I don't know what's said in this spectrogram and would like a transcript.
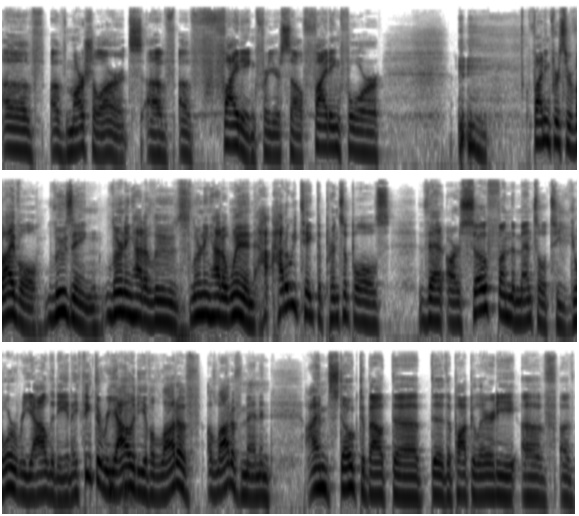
of of martial arts of of fighting for yourself, fighting for fighting for survival, losing, learning how to lose, learning how to win. How, how do we take the principles that are so fundamental to your reality? And I think the mm-hmm. reality of a lot of a lot of men and I'm stoked about the the, the popularity of, of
